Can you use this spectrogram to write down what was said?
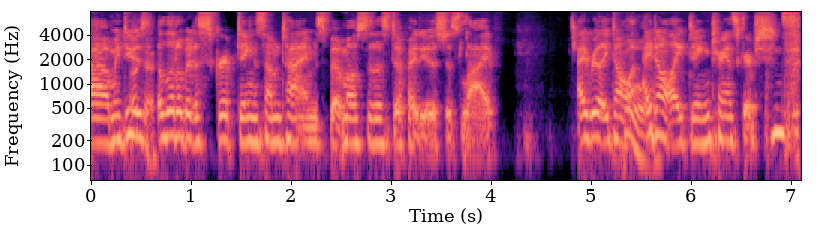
Um, we do Okay. a little bit of scripting sometimes, but most of the stuff I do is just live. I really don't. Cool. I don't like doing transcriptions.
